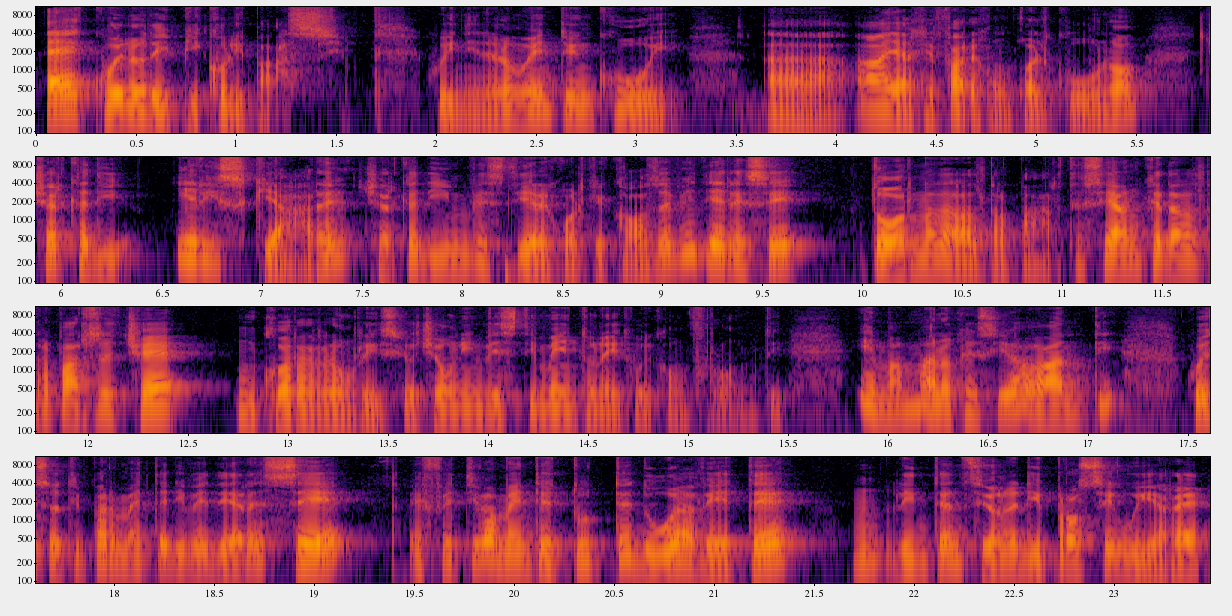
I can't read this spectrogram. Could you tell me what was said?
è quello dei piccoli passi. Quindi nel momento in cui uh, hai a che fare con qualcuno, cerca di rischiare, cerca di investire qualche cosa e vedere se torna dall'altra parte, se anche dall'altra parte c'è un correre un rischio, c'è un investimento nei tuoi confronti. E man mano che si va avanti, questo ti permette di vedere se effettivamente tutte e due avete mh, hm, l'intenzione di proseguire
